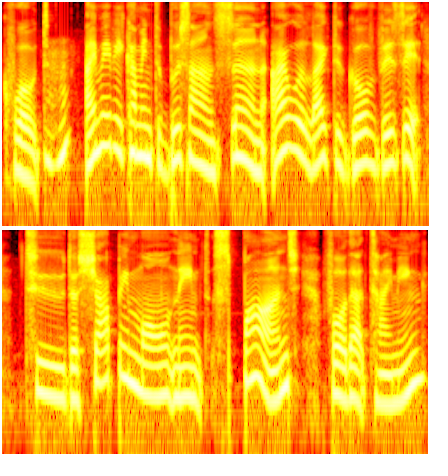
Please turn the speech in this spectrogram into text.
quote, mm-hmm. I may be coming to Busan soon. I would like to go visit to the shopping mall named Sponge for that timing.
